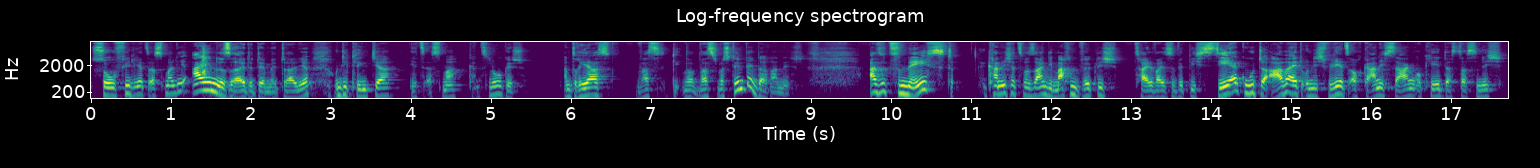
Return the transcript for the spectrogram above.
So viel jetzt erstmal die eine Seite der Medaille und die klingt ja jetzt erstmal ganz logisch. Andreas, was, was, was stimmt denn daran nicht? Also zunächst kann ich jetzt mal sagen, die machen wirklich teilweise wirklich sehr gute Arbeit und ich will jetzt auch gar nicht sagen, okay, dass das nicht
